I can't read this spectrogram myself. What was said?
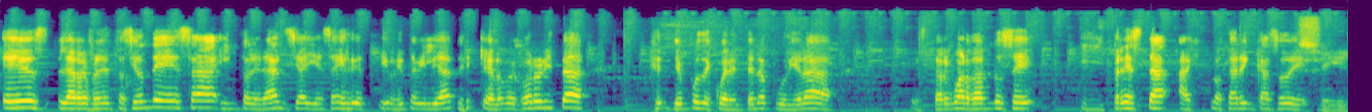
es la representación de esa intolerancia y esa irritabilidad que a lo mejor ahorita en tiempos de cuarentena pudiera estar guardándose y presta a explotar en caso de,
